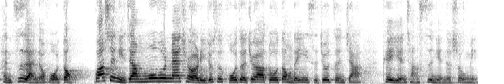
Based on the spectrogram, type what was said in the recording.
很自然的活动。光是你这样 move naturally，就是活着就要多动的意思，就增加可以延长四年的寿命。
